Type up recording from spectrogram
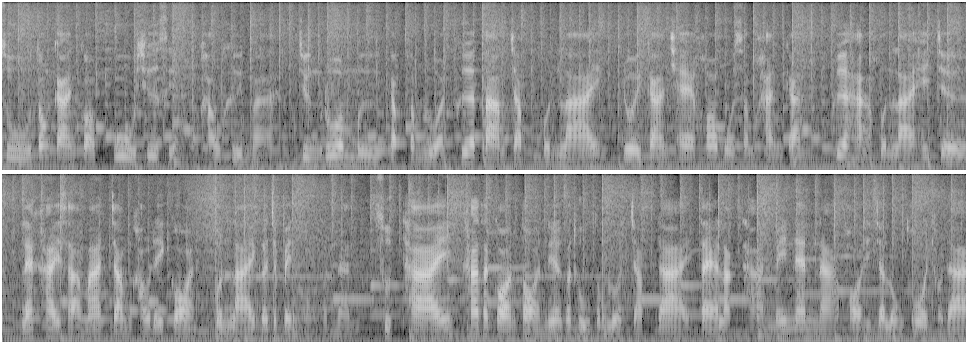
ซูต้องการกอบกู้ชื่อเสียงของเขาคืนมา จึงร่วมมือกับตำรวจเพื่อตามจับคนร้าย โดยการแชร์ข้อมูลสำคัญกัน เพื่อหาคนร้ายให้เจอ และใครสามารถจำเขาได้ก่อน คนร้ายก็จะเป็นของคนนั้น สุดท้ายฆาตกรต่อเนื่องก็ถูกตำรวจจับได้ แต่หลักฐานไม่แน่นหนาพอที่จะลงโทษเขาได้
